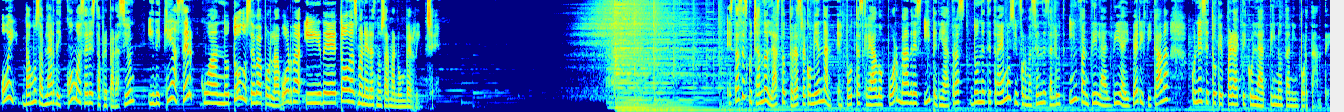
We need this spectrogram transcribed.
Hoy vamos a hablar de cómo hacer esta preparación y de qué hacer cuando todo se va por la borda y de todas maneras nos arman un berrinche. Estás escuchando Las Doctoras Recomiendan, el podcast creado por madres y pediatras donde te traemos información de salud infantil al día y verificada con ese toque práctico latino tan importante.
